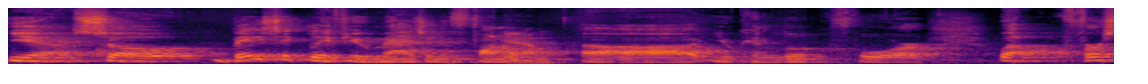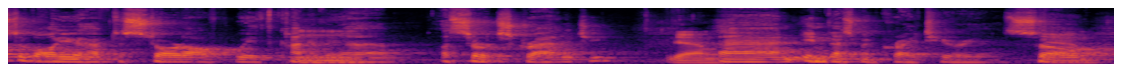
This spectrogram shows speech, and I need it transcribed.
Yeah. So basically, if you imagine a funnel, Yeah. uh, you can look for. Well, first of all, you have to start off with kind of a, a search strategy Mm-hmm. Yeah. and investment criteria. So Yeah.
